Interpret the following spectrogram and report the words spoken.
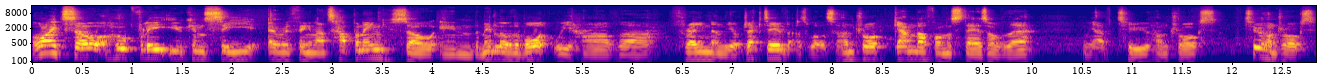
Alright, so hopefully you can see everything that's happening. So in the middle of the board we have uh, Thrain and the objective, as well as a Hunter Orc, Gandalf on the stairs over there. We have two Hunter Orcs, two Hunter Orcs,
